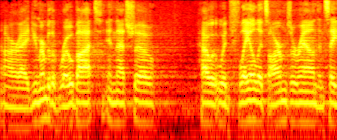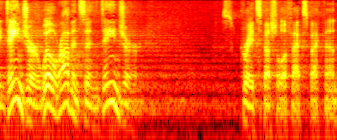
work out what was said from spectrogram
All right. You remember the robot in that show? How it would flail its arms around and say, Danger, Will Robinson, danger. Great special effects back then.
